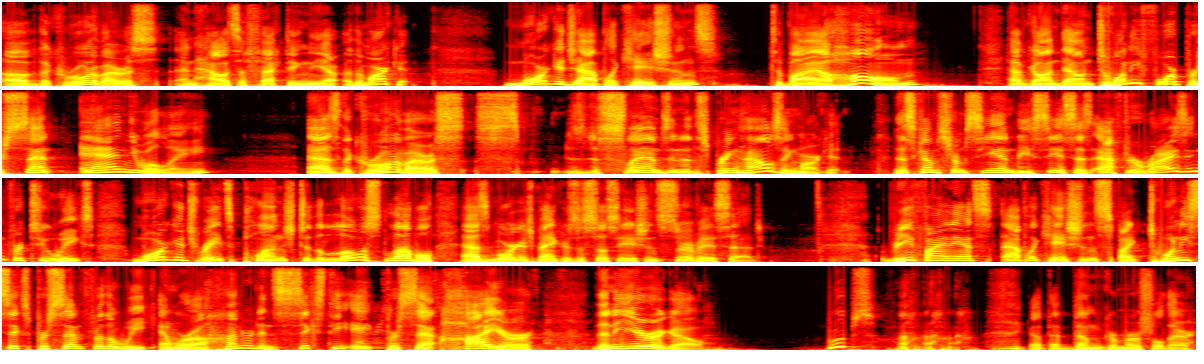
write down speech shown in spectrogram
of the coronavirus and how it's affecting the the market. Mortgage applications to buy a home have gone down 24% annually as the coronavirus just slams into the spring housing market. This comes from CNBC. It says after rising for two weeks, mortgage rates plunged to the lowest level, as Mortgage Bankers Association survey said. Refinance applications spiked 26% for the week and were 168% higher than a year ago. Whoops. Got that dumb commercial there.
